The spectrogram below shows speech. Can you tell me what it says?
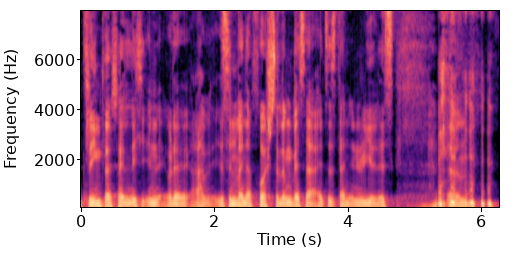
klingt wahrscheinlich in, oder ist in meiner Vorstellung besser, als es dann in real ist. ähm,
